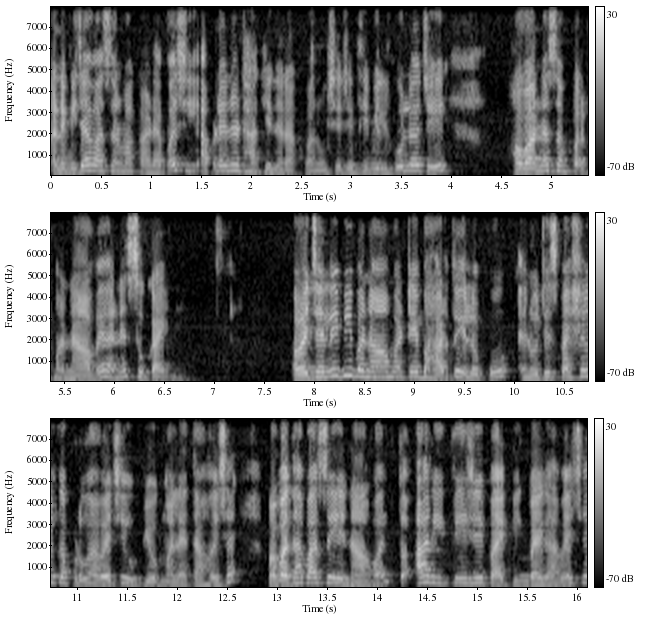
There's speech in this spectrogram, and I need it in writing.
અને બીજા વાસણમાં કાઢ્યા પછી આપણે એને ઢાંકીને રાખવાનું છે, જેથી બિલકુલ જ એ હવાના સંપર્કમાં ના આવે અને સુકાય નહીં. હવે જલેબી બનાવવા માટે બહાર તો એ લોકો એનું જે સ્પેશિયલ કપડું આવે છે ઉપયોગમાં લેતા હોય છે પણ બધા પાસે એ ના હોય તો આ રીતે જે પાઇપિંગ બેગ આવે છે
